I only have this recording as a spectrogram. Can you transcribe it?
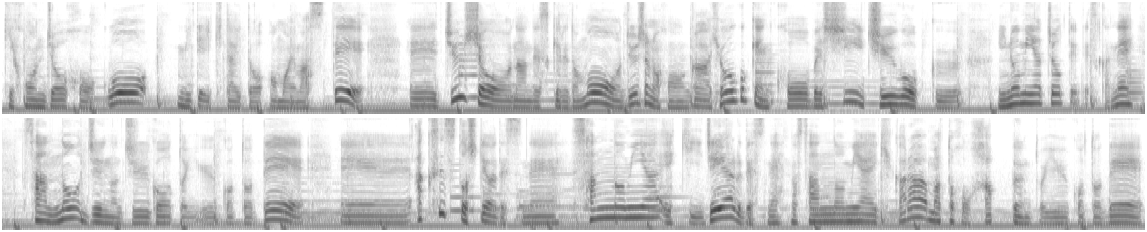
基本情報を見ていきたいと思います。で、えー住所なんですけれども住所の方が兵庫県神戸市中央区二宮町っていうんですかね。3の10の15ということで、えーアクセスとしてはですね三宮駅 JR ですね。の三宮駅から、まあ、徒歩8分ということで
